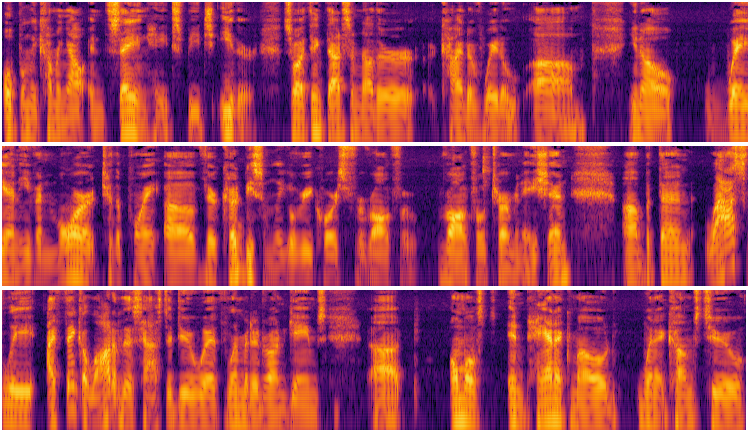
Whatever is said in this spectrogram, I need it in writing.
openly coming out and saying hate speech either. So I think that's another kind of way to, um, you know, weigh in even more to the point of there could be some legal recourse for wrongful wrongful termination. Um, but then, lastly, I think a lot of this has to do with limited run games, uh, almost in panic mode when it comes to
